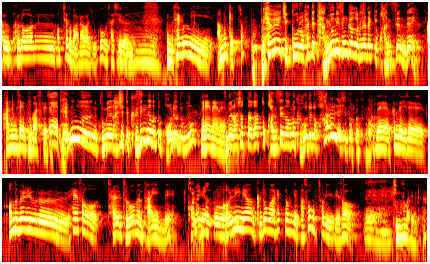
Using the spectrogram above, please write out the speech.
그, 그런 업체도 많아가지고 사실은 음, 세금이 안 붙겠죠? 해외 직구를 할 때 당연히 생각을 해야 될 게 관세인데 관세, 부가세죠. 네. 대부분 구매를 하실 때 그 생각은 또 버려두고 네네네. 구매를 하셨다가 또 관세 나오면 그거대로 화를 내시더라고요. 네, 근데 이제 언더밸류를 해서 잘 들어오면 다행인데 걸리면 또. 걸리면 그동안 했던 게 다 소급 처리돼서 네. 징수가 됩니다.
